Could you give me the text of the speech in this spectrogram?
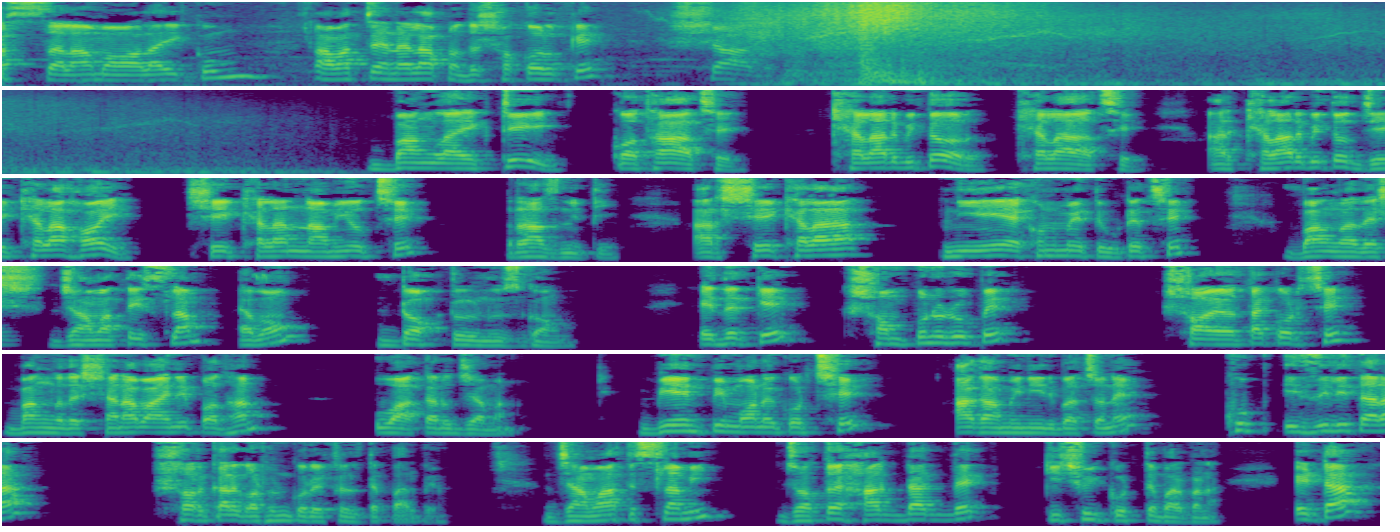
আসসালামু আলাইকুম। আমার চ্যানেলে আপনাদের সকলকে স্বাগত। বাংলা একটি কথা আছে, খেলার ভিতর খেলা আছে, আর খেলার ভিতর যে খেলা হয়, সেই খেলার নামই হচ্ছে রাজনীতি। আর সে খেলা নিয়ে এখন মেতে উঠেছে বাংলাদেশ জামাতে ইসলাম এবং ডক্টর ইউনুসগং এদেরকে সম্পূর্ণরূপে সহায়তা করছে বাংলাদেশ সেনাবাহিনীর প্রধান ওয়াকারুজ্জামান। বিএনপি মনে করছে আগামী নির্বাচনে খুব ইজিলি তারা সরকার গঠন করে ফেলতে পারবে। জামাত ইসলামী যতই হাক ডাক দেখ কিছুই করতে পারবে না। এটা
